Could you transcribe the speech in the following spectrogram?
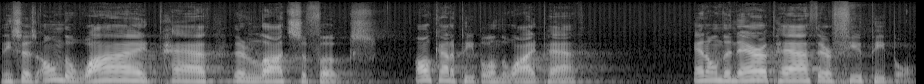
And he says, on the wide path, there are lots of folks, all kind of people on the wide path. And on the narrow path, there are few people.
